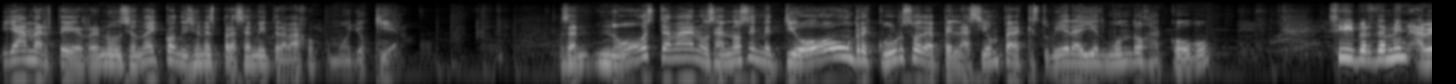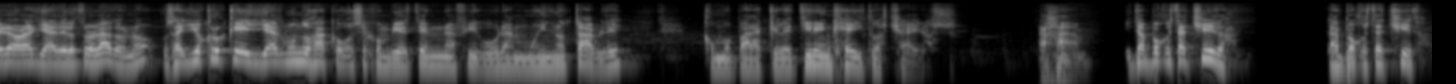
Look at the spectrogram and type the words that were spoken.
y ya, Marte, renuncio. No hay condiciones para hacer mi trabajo como yo quiero. O sea, no estaban, o sea, no se metió un recurso de apelación para que estuviera ahí Edmundo Jacobo. Sí, pero también, a ver, ahora ya del otro lado, ¿no? O sea, yo creo que ya Edmundo Jacobo se convierte en una figura muy notable como para que le tiren hate los chairos. Ajá. Y tampoco está chido. Tampoco está chido.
